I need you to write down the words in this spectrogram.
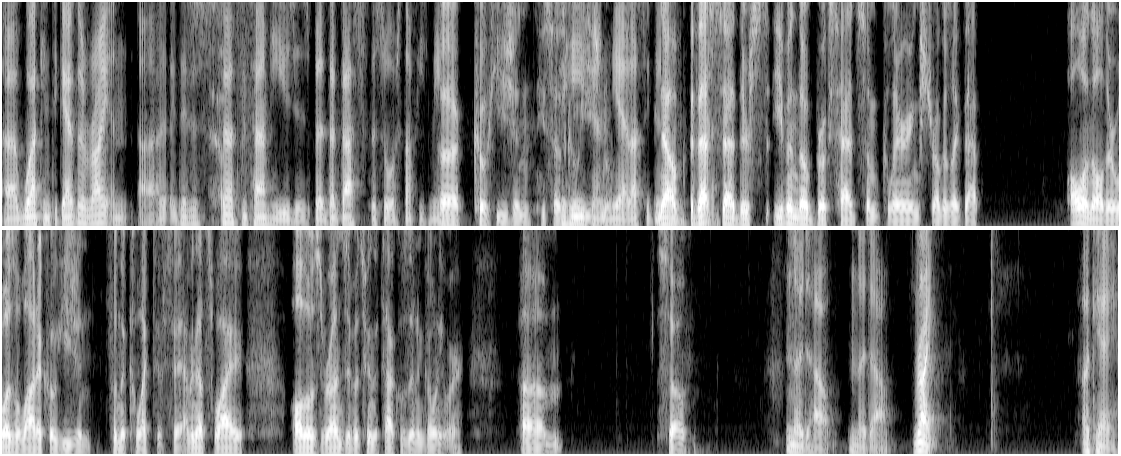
uh, working together, right? And uh, there's a certain term he uses, but that that's the sort of stuff he's meaning. Uh, cohesion. He says cohesion. cohesion. Yeah, that's a good Now, one. but that yeah. said, there's even though Brooks had some glaring struggles like that, all in all, there was a lot of cohesion from the collective fit. I mean, that's why all those runs in between the tackles didn't go anywhere. Um, so No doubt. No doubt. Right. Okay.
